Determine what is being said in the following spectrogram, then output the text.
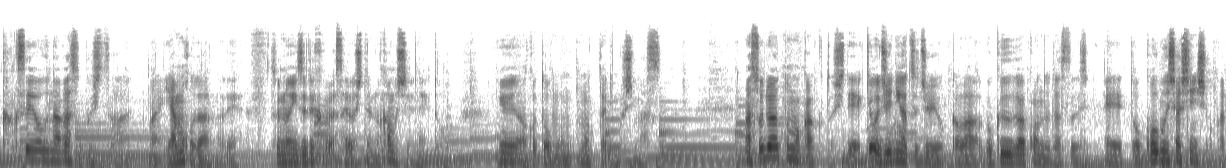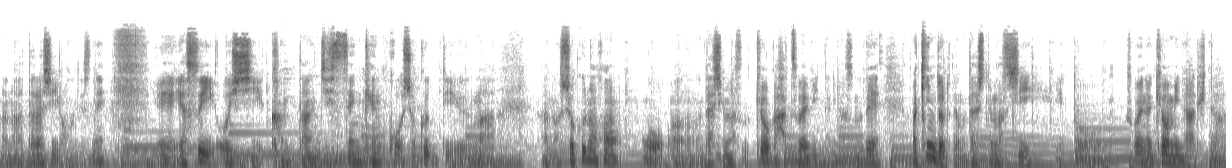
覚醒を促す物質は、まあ、山ほどあるのでそれのいずれかが作用してるのかもしれないというようなことを思ったりもします。まあ、それはともかくとして今日12月14日は僕が今度出す、えーと、公文写真賞からの新しい本ですね「えー、安い美味しい簡単実践健康食」っていう、まあ、あの食の本を出します。今日が発売日になりますので、まあ、Kindle でも出してますし、えーと、そういうの興味のある人は、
